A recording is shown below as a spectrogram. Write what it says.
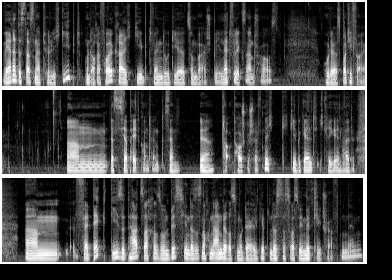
während es das natürlich gibt und auch erfolgreich gibt, wenn du dir zum Beispiel Netflix anschaust oder Spotify, ähm, das ist ja Paid Content, das ist ja ein ja. Tauschgeschäft. Nicht? Ich gebe Geld, ich kriege Inhalte. Ähm, verdeckt diese Tatsache so ein bisschen, dass es noch ein anderes Modell gibt und das ist das, was wir Mitgliedschaften nennen.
